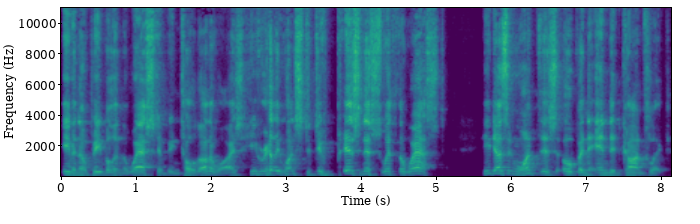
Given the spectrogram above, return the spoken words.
even though people in the West have been told otherwise, he really wants to do business with the West. He doesn't want this open ended conflict,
